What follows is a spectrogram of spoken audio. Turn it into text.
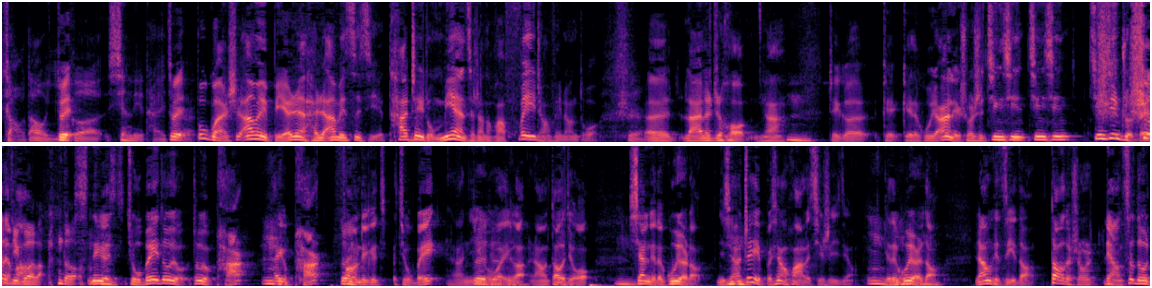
找到一个心理台阶对儿，不管是安慰别人还是安慰自己，他这种面子上的话非常非常多。是。呃，来了之后，你看，这个给给他姑爷，按理说是精心精心精心准备的嘛，设计过了都那个酒杯都有都有盘儿，还有盘儿放这个酒杯啊，你一个我一个，然后倒酒，先给他姑爷倒。你想想，这也不像话了，其实已经给他姑爷倒。然后给自己倒，倒的时候两次都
